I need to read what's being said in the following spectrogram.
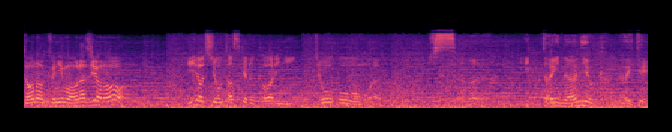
どの国も同じよの。命を助ける代わりに情報をもらう。貴様一体何を考えている？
